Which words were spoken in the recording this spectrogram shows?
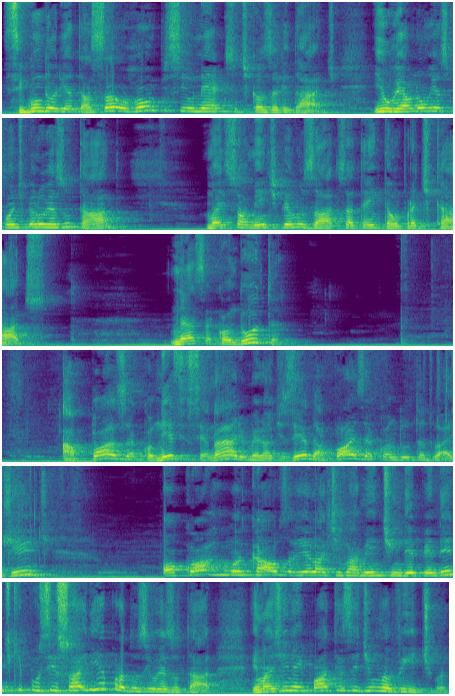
Segundo a orientação, rompe-se o nexo de causalidade e o réu não responde pelo resultado, mas somente pelos atos até então praticados. Nessa conduta, após a, nesse cenário, melhor dizendo, após a conduta do agente, ocorre uma causa relativamente independente que por si só iria produzir o resultado. Imagine a hipótese de uma vítima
